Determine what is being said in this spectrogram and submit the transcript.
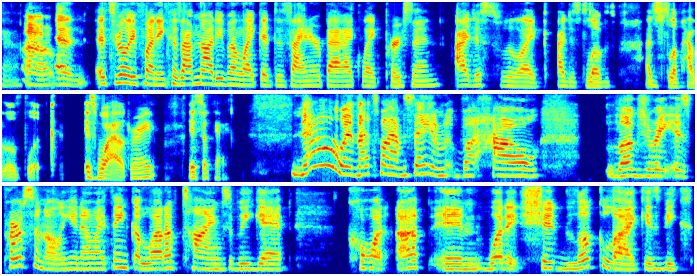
Yeah. Um, and it's really funny because I'm not even like a designer bag like person. I just feel like I just love I just love how those look. It's wild, right? It's okay. No, and that's why I'm saying but how luxury is personal. You know, I think a lot of times we get caught up in what it should look like is bec-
